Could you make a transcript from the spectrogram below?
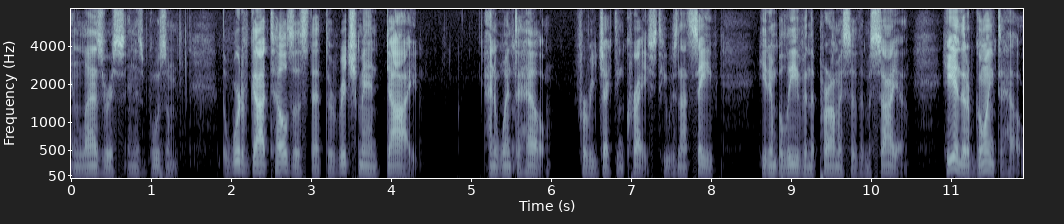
and Lazarus in his bosom. The Word of God tells us that the rich man died and went to hell for rejecting Christ. He was not saved. He didn't believe in the promise of the Messiah. He ended up going to hell.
